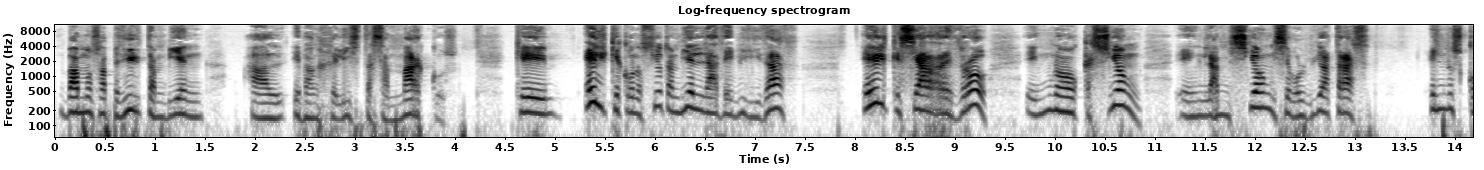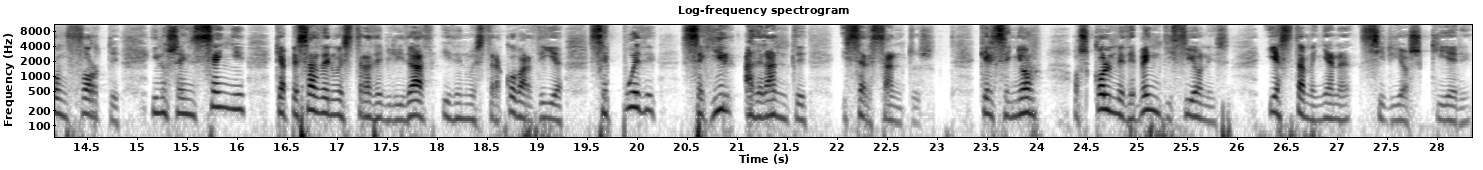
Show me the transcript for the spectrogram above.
Vamos a pedir también al evangelista San Marcos que él que conoció también la debilidad, él que se arredró en una ocasión en la misión y se volvió atrás, él nos conforte y nos enseñe que a pesar de nuestra debilidad y de nuestra cobardía se puede seguir adelante y ser santos. Que el Señor os colme de bendiciones y hasta mañana si Dios quiere.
